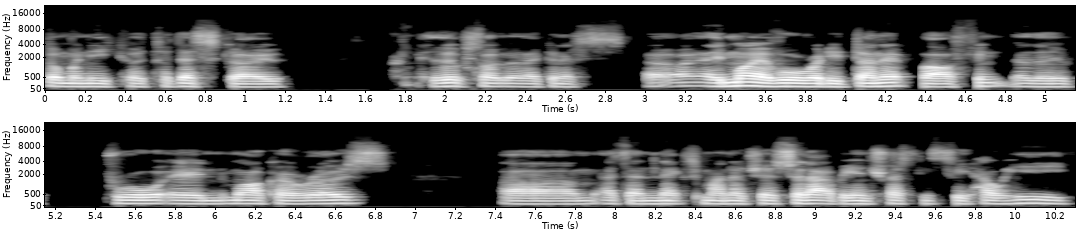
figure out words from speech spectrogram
Domenico Tedesco. It looks like they're going to, uh, they might have already done it, but I think that they brought in Marco Rose um, as their next manager. So that'll be interesting to see how he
